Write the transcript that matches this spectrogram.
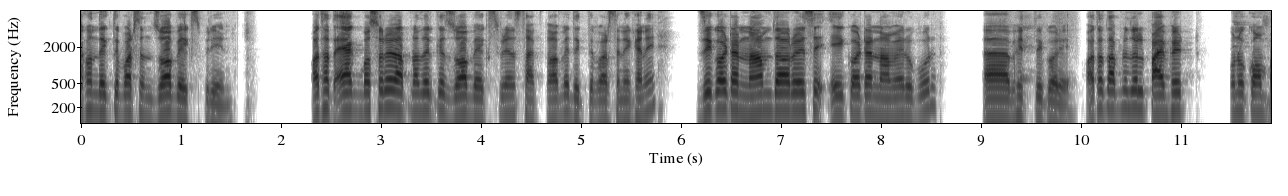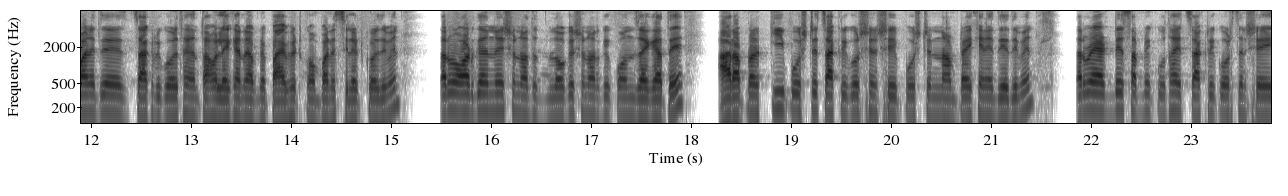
এখন দেখতে পাচ্ছেন জব এক্সপিরিয়েন্স অর্থাৎ এক বছরের আপনাদেরকে জব এক্সপিরিয়েন্স থাকতে হবে, দেখতে পাচ্ছেন এখানে। যে কয়টা নাম দেওয়া রয়েছে, এই কয়টা নামের উপর ভিত্তি করে। অর্থাৎ আপনি যদি প্রাইভেট কোনো কোম্পানিতে চাকরি করে থাকেন, তাহলে এখানে আপনি প্রাইভেট কোম্পানি সিলেক্ট করে দেবেন। তারপর অর্গানাইজেশন অর্থাৎ লোকেশন আর কি কোন জায়গাতে, আর আপনার কি পোস্টে চাকরি করছেন, সেই পোস্টের নামটা এখানে দিয়ে দেবেন। তারপর অ্যাড্রেস আপনি কোথায় চাকরি করছেন, সেই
